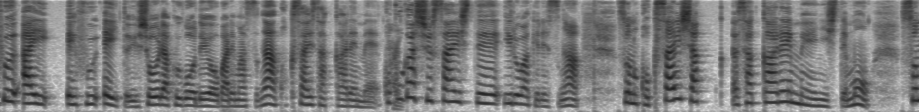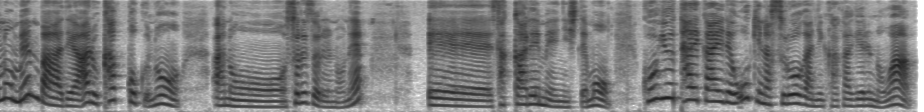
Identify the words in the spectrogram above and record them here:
FIFA という省略語で呼ばれますが国際サッカー連盟。ここが主催しているわけですが、はい、その国際サッカー連盟にしてもそのメンバーである各国の、あのー、それぞれのねえー、サッカー連盟にしてもこういう大会で大きなスローガンに掲げるのは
